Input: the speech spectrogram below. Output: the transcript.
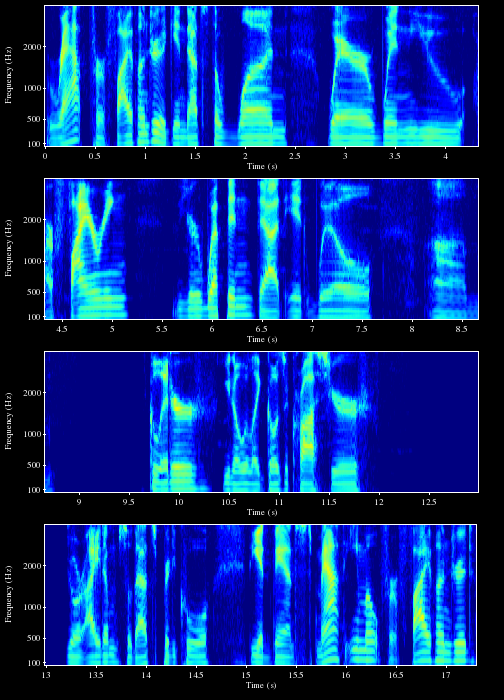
wrap for 500 again that's the one where when you are firing your weapon that it will um, glitter, you know, like goes across your your item, so that's pretty cool. The advanced math emote for 500.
